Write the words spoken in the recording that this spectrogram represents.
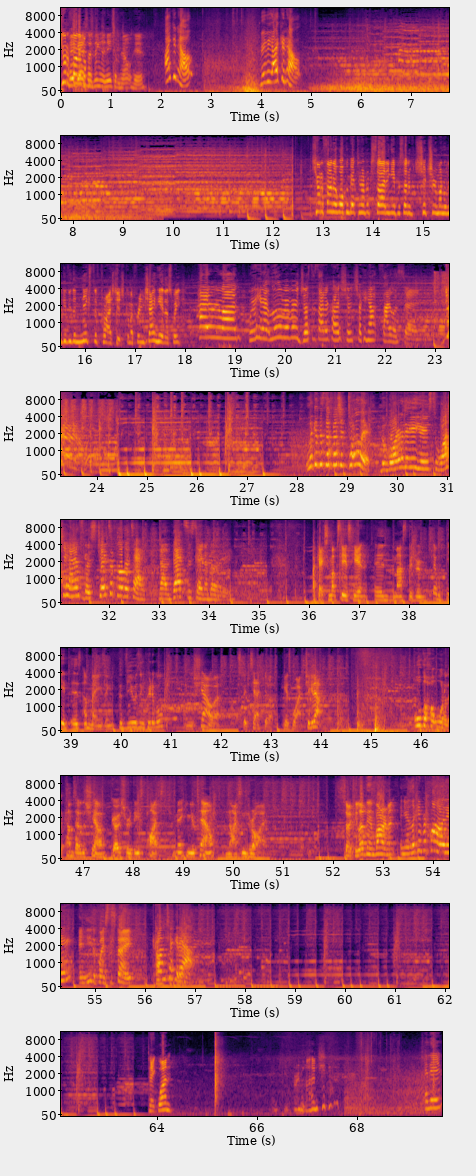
Kia ora Hey guys, I think I need some help here. I can help. Maybe I can help. Kia ora whanau, welcome back to another exciting episode of Chichiramana. We'll give you the next of Christchurch. Got my friend Shane here this week. Hi everyone. We're here at Little River, just inside of Christchurch, checking out SiloStay. Look efficient toilet. The water that you use to wash your hands goes straight to fill the tank. Now that's sustainability. Okay, so I'm upstairs here in the master bedroom. That bed is amazing. The view is incredible, and the shower spectacular. Here's why. Check it out. All the hot water that comes out of the shower goes through these pipes, making your towel nice and dry. So if you love the environment And you're looking for quality, and you need a place to stay, come check it out. Take one. Thank you very much. And then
